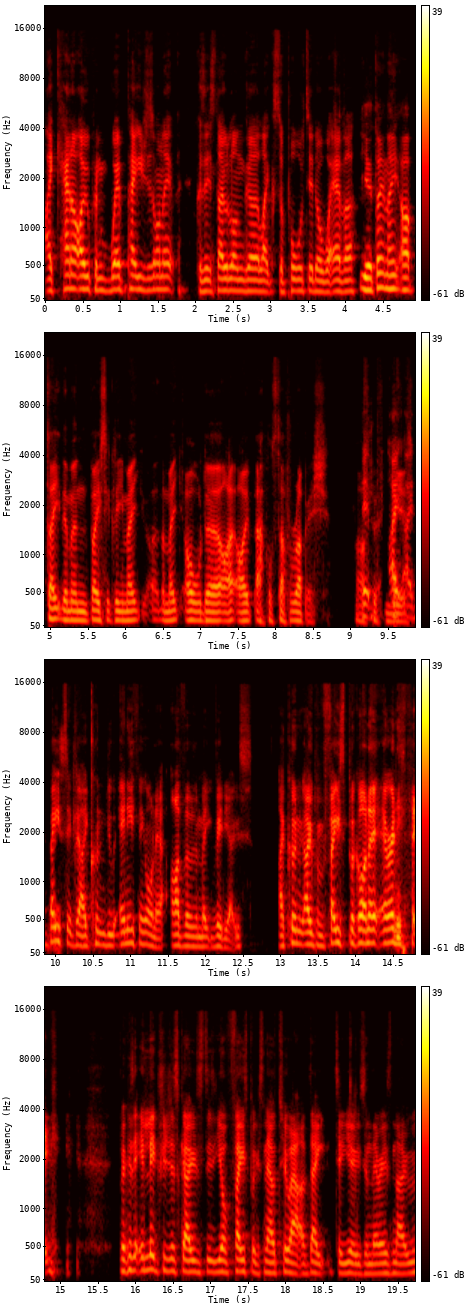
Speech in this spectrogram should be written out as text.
I cannot open web pages on it because it's no longer like supported or whatever. Yeah, don't they update them and basically make uh, they make older I, I, Apple stuff rubbish It- a few I, years? I basically I couldn't do anything on it other than make videos. I couldn't open Facebook on it or anything because it literally just goes to your Facebook's now too out of date to use, and there is no.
